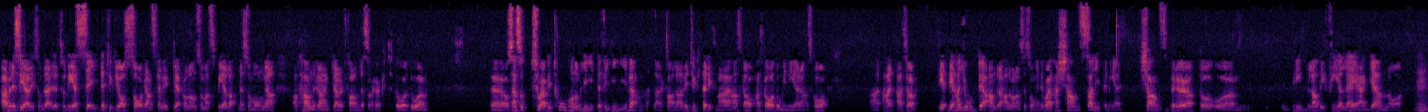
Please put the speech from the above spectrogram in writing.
ja. men det ser jag liksom. Det, så det, det tycker jag sa ganska mycket från någon som har spelat med så många. Att han Mm. rankar Falle så högt. Då, då, eh, och sen så tror jag vi tog honom lite för given. Där, Falle. Vi tyckte liksom att han ska, han ska dominera. Han ska... Han- alltså, det, det han gjorde andra halvan av säsongen, det var att han chansade lite mer. Chansbröt och, och dribblade i fel lägen och Mm.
